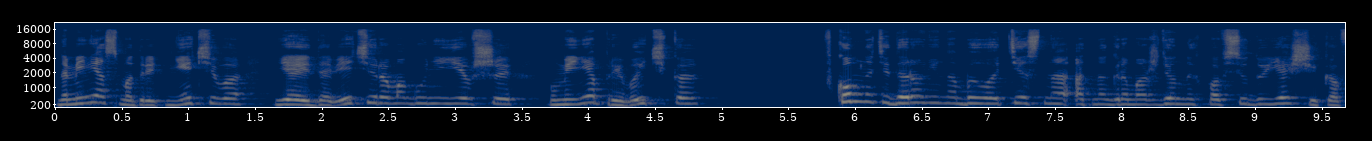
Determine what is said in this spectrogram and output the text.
На меня смотреть нечего, я и до вечера могу не евши, у меня привычка». В комнате Доронина было тесно от нагроможденных повсюду ящиков,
